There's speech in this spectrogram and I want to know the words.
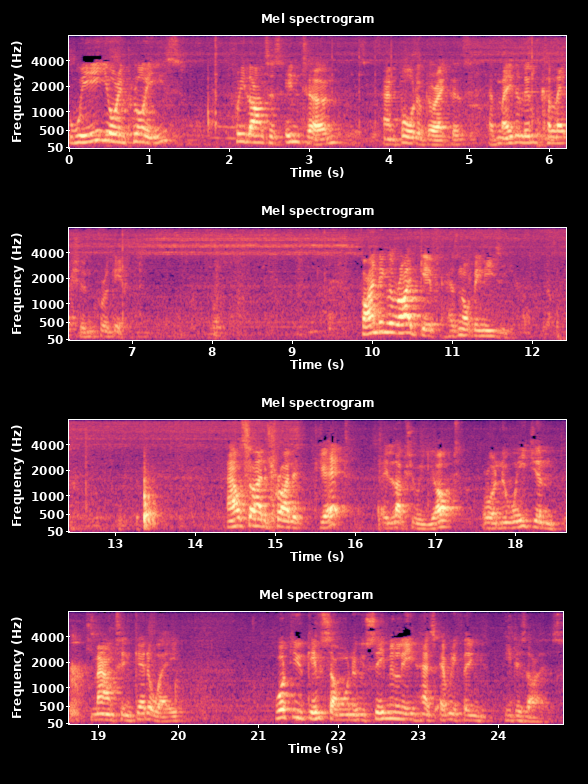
we, your employees, freelancers, intern, and board of directors, have made a little collection for a gift. Finding the right gift has not been easy. Outside a private jet, a luxury yacht, or a Norwegian mountain getaway, what do you give someone who seemingly has everything he desires?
